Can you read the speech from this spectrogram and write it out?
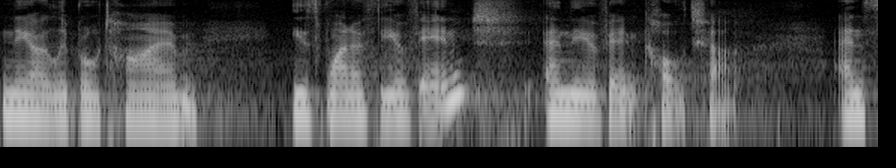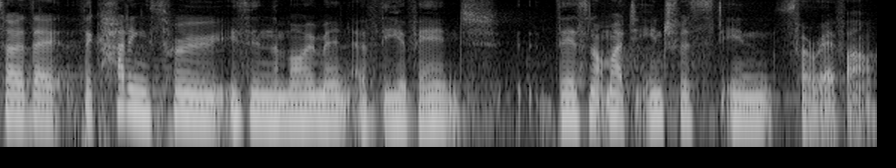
neoliberal time, is one of the event and the event culture. And so the, the cutting through is in the moment of the event. There's not much interest in forever.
